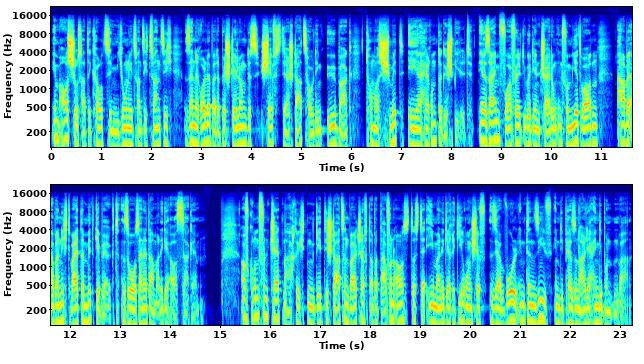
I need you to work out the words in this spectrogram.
Im Ausschuss hatte Kurz im Juni 2020 seine Rolle bei der Bestellung des Chefs der Staatsholding ÖBAG, Thomas Schmidt, eher heruntergespielt. Er sei im Vorfeld über die Entscheidung informiert worden, habe aber nicht weiter mitgewirkt, so seine damalige Aussage. Aufgrund von Chatnachrichten geht die Staatsanwaltschaft aber davon aus, dass der ehemalige Regierungschef sehr wohl intensiv in die Personalie eingebunden war.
